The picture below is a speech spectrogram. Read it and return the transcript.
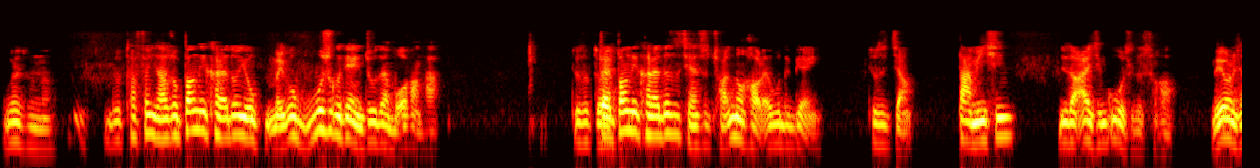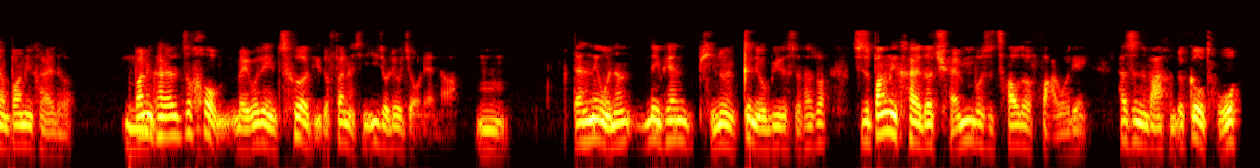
为什么呢？他分析他说，邦尼克莱德有美国无数个电影都在模仿他，就是在邦尼克莱德之前是传统好莱坞的电影，就是讲大明星遇到爱情故事的时候，没有人像邦尼克莱德。邦尼克莱德之后，美国电影彻底的翻了新，一九六九年的啊。嗯但是那个文章那篇评论更牛逼的是，他说其实邦尼克莱德全部是抄的法国电影，他甚至把很多构图、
